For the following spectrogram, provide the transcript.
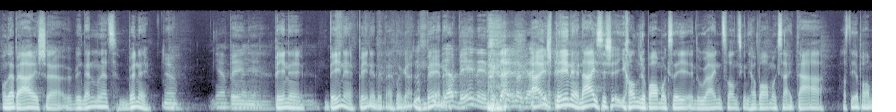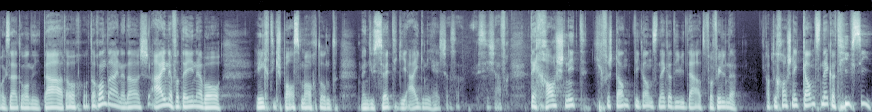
Und eben er ist, äh, wie nennen wir ihn jetzt? Bene. Ja. Ja, Bene. Bene. Bene, Bene, das ist eigentlich noch geil. Bene. Ja, Bene, das ist eigentlich noch geil. Nein, ist Bene. Nein, es ist, ich habe ihn schon ein paar Mal gesehen in der U21 und ich habe ein paar Mal gesagt, da. Hast du ein paar Mal gesagt, Ronny, da, da, da kommt einer. Da ist einer von denen, der richtig Spass macht. Und wenn du solche eigene hast, also, es ist einfach, der kannst nicht, ich verstand die ganze Negativität von vielen aber du kannst nicht ganz negativ sein,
